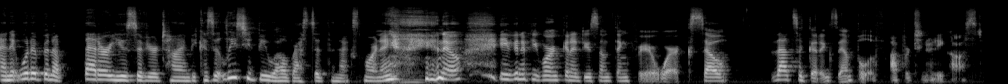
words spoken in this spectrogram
and it would have been a better use of your time because at least you'd be well rested the next morning you know even if you weren't going to do something for your work so that's a good example of opportunity cost.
